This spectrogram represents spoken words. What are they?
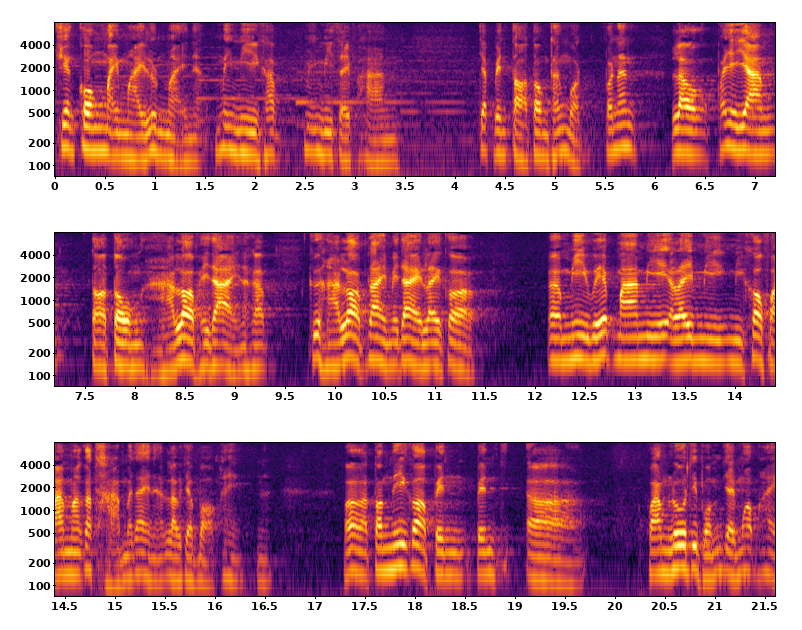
เชียงกงใหม่ ๆ รุ่นใหม่เนี่ยไม่มีครับไม่มีสายพาน จะเป็นต่อตรงทั้งหมด เพราะนั้นเราพยายามต่อตรงหารอบให้ได้นะครับ คือหารอบได้ไม่ได้อะไรก็ มีเว็บมามีอะไรมีมีข้อความมาก็ถามมาได้นะ เราจะบอกให้นะเพราะว่าตอนนี้ก็เป็นเป็นความรู้ที่ผมจะมอบให้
